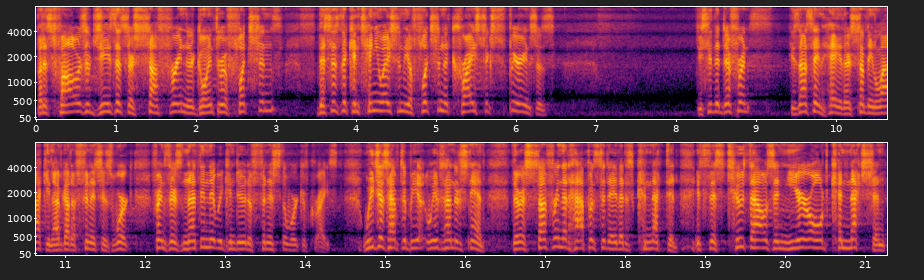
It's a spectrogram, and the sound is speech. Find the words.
But as followers of Jesus, they're suffering, they're going through afflictions. This is the continuation, of the affliction that Christ experiences. Do you see the difference? He's not saying, hey, there's something lacking. I've got to finish his work. Friends, there's nothing that we can do to finish the work of Christ. We just have to be, we have to understand there is suffering that happens today that is connected. It's this 2,000 year old connection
